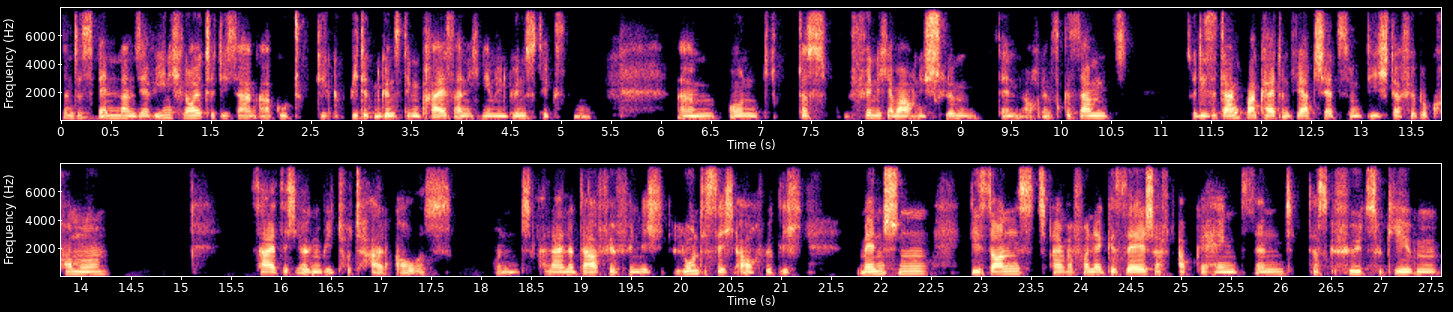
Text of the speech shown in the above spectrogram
sind es, wenn dann sehr wenig Leute, die sagen, ah gut, die bietet einen günstigen Preis an, ich nehme den günstigsten. Ähm, und das finde ich aber auch nicht schlimm, denn auch insgesamt so diese Dankbarkeit und Wertschätzung, die ich dafür bekomme, zahlt sich irgendwie total aus. Und alleine dafür, finde ich, lohnt es sich auch wirklich Menschen, die sonst einfach von der Gesellschaft abgehängt sind, das Gefühl zu geben,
